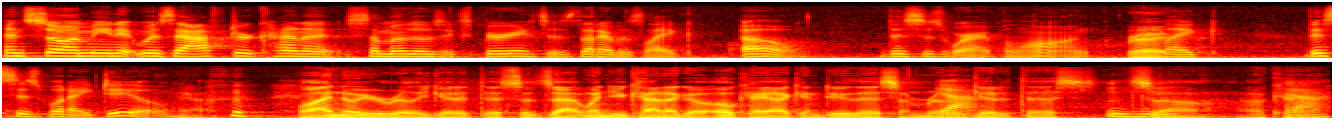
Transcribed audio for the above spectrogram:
And so, I mean, it was after kind of some of those experiences that I was like, oh, this is where I belong. Right. Like, this is what I do. yeah. well, I know you're really good at this. Is that when you kind of go, okay, I can do this. I'm really Yeah. good at this. Mhm. So okay. Yeah.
